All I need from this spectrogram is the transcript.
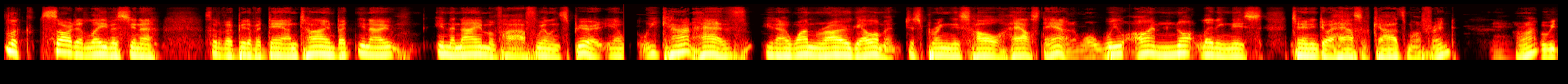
Look, sorry to leave us in a sort of a bit of a down tone, but you know, in the name of half will and spirit, you know, we can't have you know one rogue element just bring this whole house down. Well, we, I'm not letting this turn into a house of cards, my friend. All right. We,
